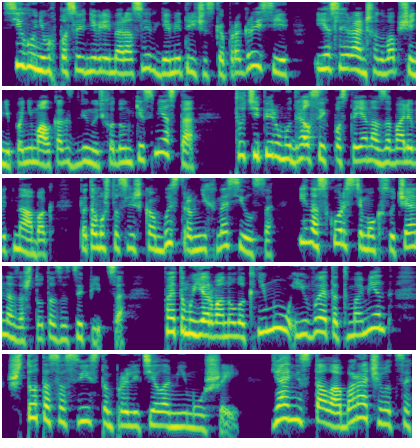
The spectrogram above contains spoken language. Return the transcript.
Силы у него в последнее время росли в геометрической прогрессии, и если раньше он вообще не понимал, как сдвинуть ходунки с места – то теперь умудрялся их постоянно заваливать на бок, потому что слишком быстро в них носился и на скорости мог случайно за что-то зацепиться. Поэтому я рванула к нему, и в этот момент что-то со свистом пролетело мимо ушей. Я не стала оборачиваться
